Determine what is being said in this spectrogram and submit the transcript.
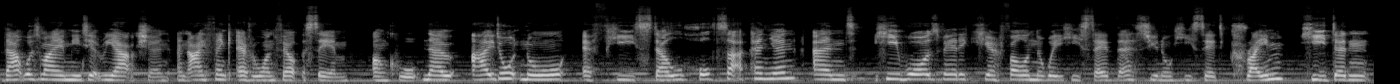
That was my immediate reaction, and I think everyone felt the same. Unquote. Now, I don't know if he still holds that opinion, and he was very careful in the way he said this. You know, he said crime. He didn't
